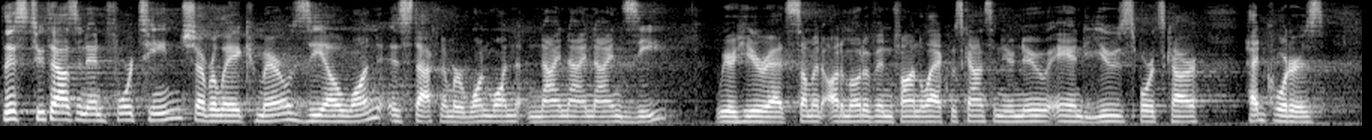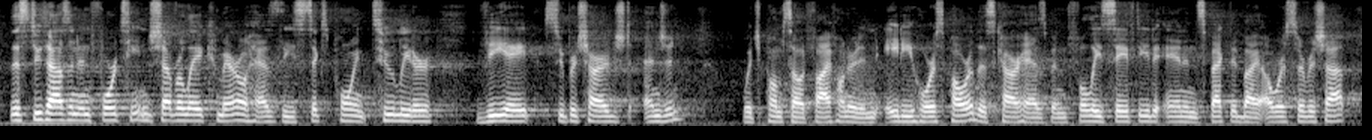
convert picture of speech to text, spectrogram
This 2014 Chevrolet Camaro ZL1 is stock number 11999Z. We are here at Summit Automotive in Fond du Lac, Wisconsin, your new and used sports car headquarters. This 2014 Chevrolet Camaro has the 6.2 liter V8 supercharged engine, which pumps out 580 horsepower. This car has been fully safetied and inspected by our service shop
